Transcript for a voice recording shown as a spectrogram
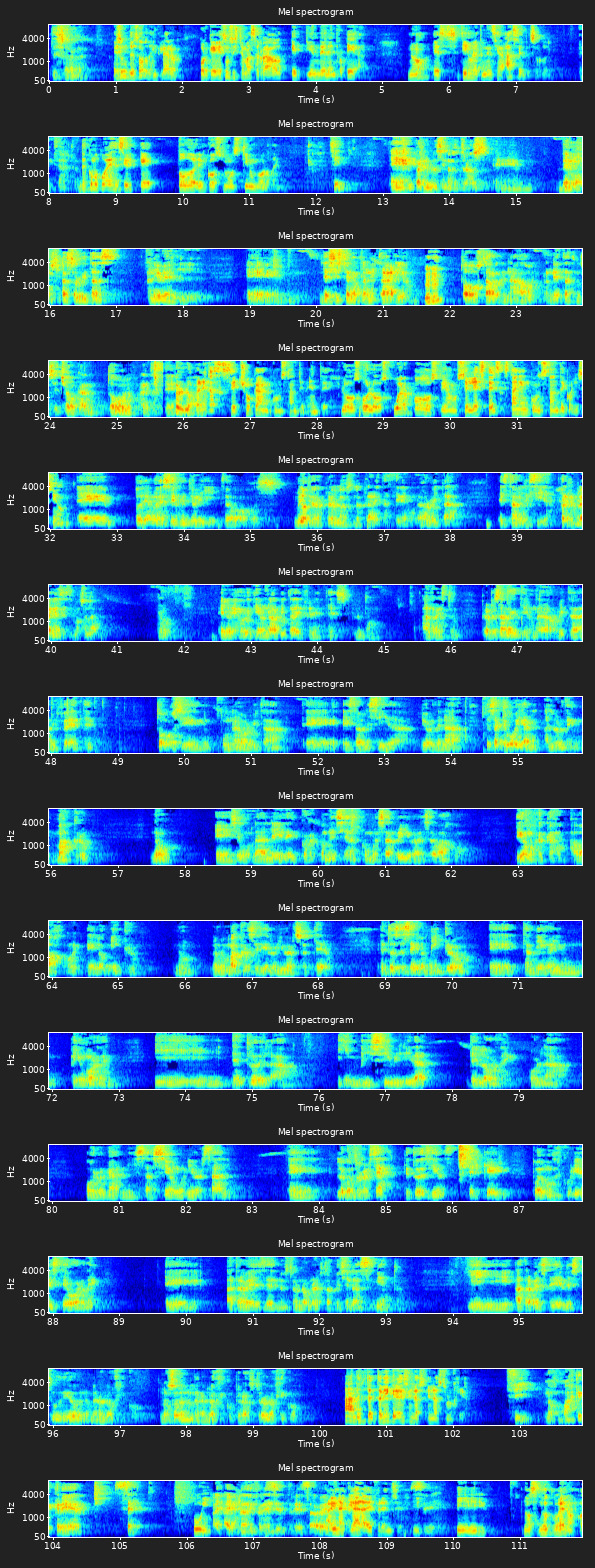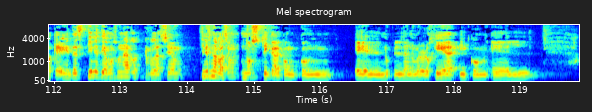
desorden. Es un desorden, claro, porque es un sistema cerrado que tiende a la entropía, ¿no? Es, tiene una tendencia hacia el desorden. Exacto. Entonces, ¿cómo puedes decir que todo el cosmos tiene un orden? Sí. Eh, por ejemplo, si nosotros eh, vemos las órbitas a nivel eh, del sistema planetario, todo está ordenado, los planetas no se chocan, todos los planetas tienen... Pero los planetas se chocan constantemente, los, o los cuerpos, digamos, celestes están en constante colisión. Eh, podríamos decir meteoritos, meteoros, pero los, los planetas tienen una órbita establecida. Por ejemplo, en el sistema solar, ¿no? El único que tiene una órbita diferente es Plutón al resto. Pero a pesar de que tiene una órbita diferente, todos siguen una órbita eh, establecida y ordenada. Entonces, ¿a qué voy? Al, al orden macro, ¿no? Eh, según la ley de correspondencia, como es arriba, es abajo. Digamos que acá abajo, en, lo micro, ¿no? Lo, lo macro sería el universo entero. Entonces, en lo micro eh, también hay un, hay un orden. Y dentro de la invisibilidad del orden o la organización universal, eh, lo controversial que tú decías es que podemos descubrir este orden eh, a través de nuestro nombre, nuestra fecha de nacimiento y a través del estudio numerológico, no solo numerológico, pero astrológico. Ah, también crees en la, en la astrología. Sí, no, más que creer, sé. Uy. Hay, hay, una diferencia entre saber. Hay una clara diferencia. Sí. Y no, no- bueno, ok, entonces tienes, digamos, una relación, tienes una relación gnóstica con, con el- la numerología y con el,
